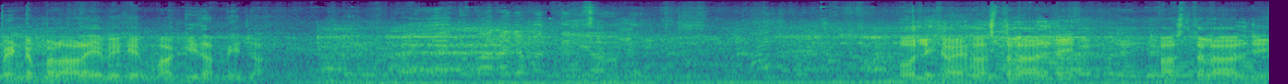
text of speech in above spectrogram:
ਪਿੰਡ ਬਲਾਲੇ ਵਿਖੇ ਮਾਗੀ ਦਾ ਮੇਲਾ। ਉਹ ਲਿਖਿਆ ਹੈ ਹਸਤਲਾਲ ਜੀ। ਹਸਤਲਾਲ ਜੀ।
